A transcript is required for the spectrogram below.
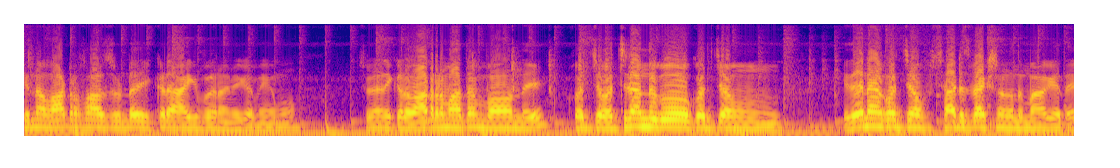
చిన్న వాటర్ ఫాల్స్ ఉంటాయి ఇక్కడ ఆగిపోయినాం ఇక మేము. చూడండి ఇక్కడ వాటర్ మాత్రం బాగుంది. కొంచెం వచ్చినందుకు కొంచెం ఇదైనా కొంచెం సాటిస్ఫాక్షన్ ఉంది మాకైతే.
